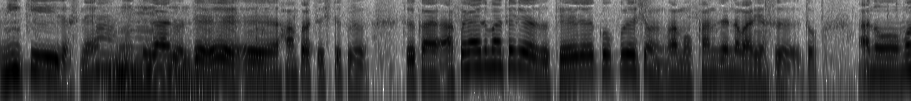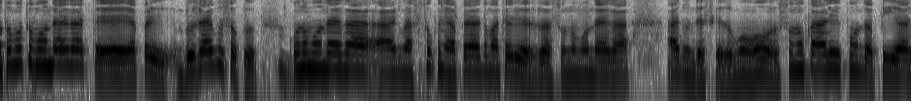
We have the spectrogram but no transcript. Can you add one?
人気ですね、うん、人気があるんで、えー、反発してくる、それからアプライドマテリアルズ経営コーポレーションはもう完全な割安と。もともと問題があって、やっぱり部材不足、この問題があります、特にアプライドマテリアルズはその問題があるんですけれども、その代わり、今度は PR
